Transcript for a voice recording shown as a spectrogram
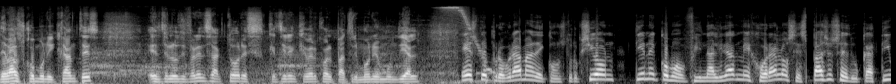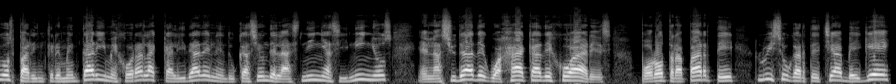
de vasos comunicantes entre los diferentes actores que tienen que ver con el patrimonio mundial. Este programa de construcción tiene como finalidad mejorar los espacios educativos para incrementar y mejorar la calidad en la educación de las niñas y niños en la ciudad de Oaxaca de Juárez. Por otra parte, Luis Ugartechea Begué,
